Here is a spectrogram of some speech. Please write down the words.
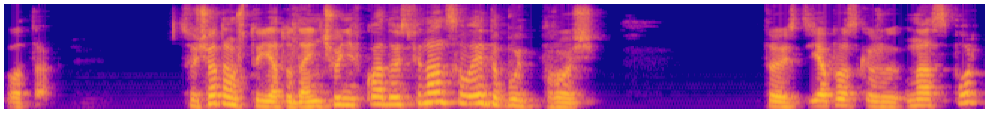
Вот так. С учетом, что я туда ничего не вкладываюсь финансово, это будет проще. То есть я просто скажу, у нас спорт,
